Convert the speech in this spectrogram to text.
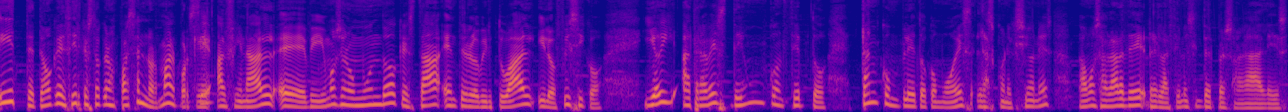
Y te tengo que decir que esto que nos pasa es normal, porque Sí. al final eh, vivimos en un mundo que está entre lo virtual y lo físico. Y hoy, a través de un concepto tan completo como es las conexiones, vamos a hablar de relaciones interpersonales,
